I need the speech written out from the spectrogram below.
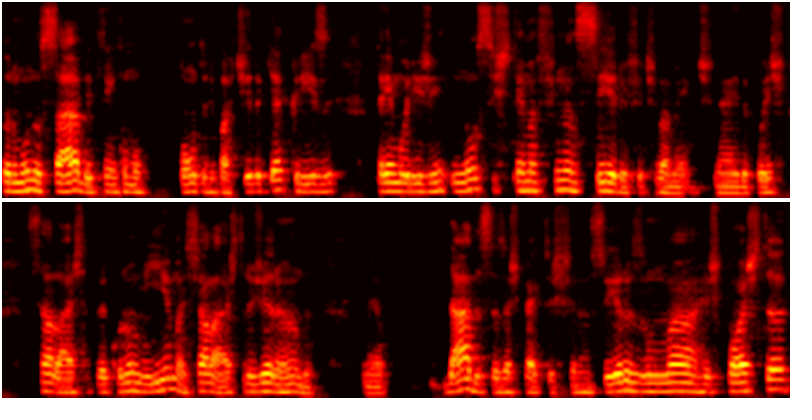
todo mundo sabe, tem como ponto de partida que a crise tem origem no sistema financeiro, efetivamente, né? e depois se alastra para a economia, mas se alastra gerando, né? dados esses aspectos financeiros, uma resposta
